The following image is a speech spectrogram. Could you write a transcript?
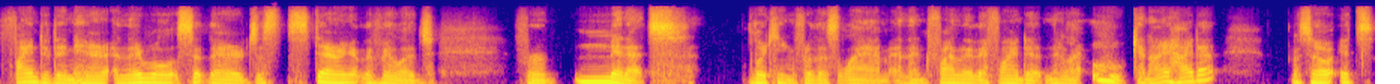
Find it in here. And they will sit there just staring at the village for minutes looking for this lamb. And then finally they find it and they're like oh can i hide it? So it's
